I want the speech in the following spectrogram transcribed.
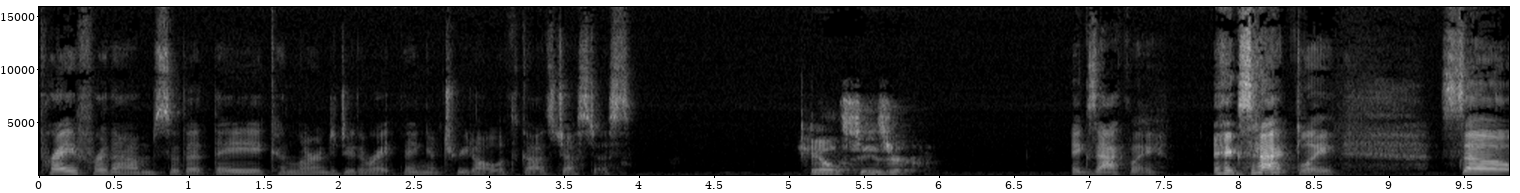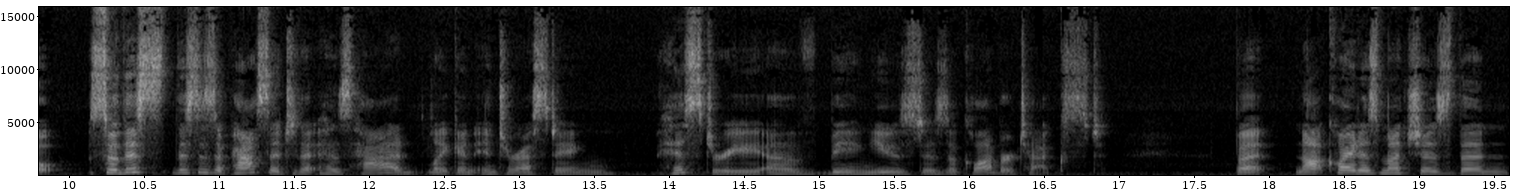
pray for them so that they can learn to do the right thing and treat all with God's justice. Hail Caesar. Exactly. Exactly. So so this this is a passage that has had like an interesting history of being used as a clobber text. But not quite as much as the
